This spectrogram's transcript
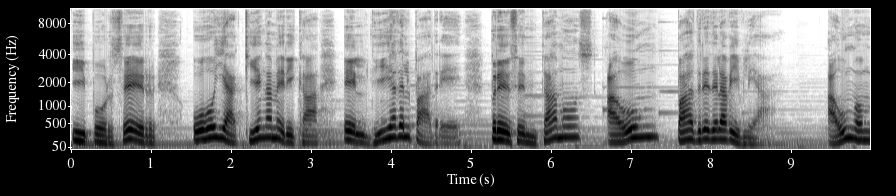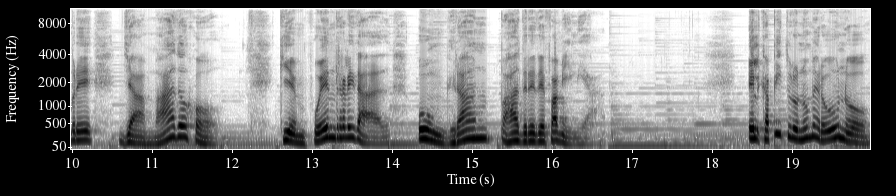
Y por ser hoy aquí en América el Día del Padre, presentamos a un Padre de la Biblia a un hombre llamado Job, quien fue en realidad un gran padre de familia. El capítulo número uno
